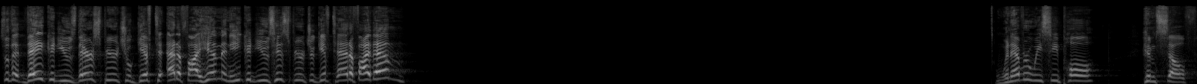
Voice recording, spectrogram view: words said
so that they could use their spiritual gift to edify him and he could use his spiritual gift to edify them. Whenever we see Paul himself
